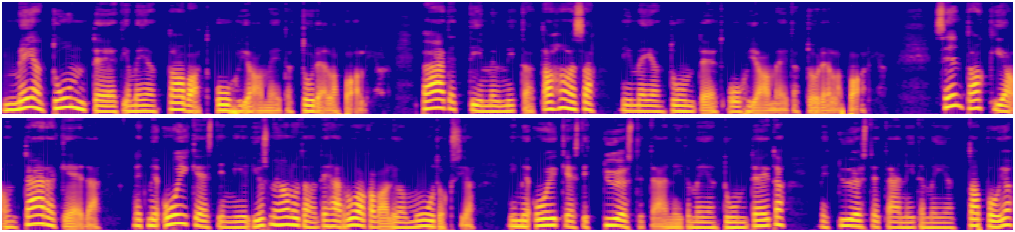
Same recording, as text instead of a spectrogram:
Meidän tunteet ja meidän tavat ohjaa meitä todella paljon. Päätettiin me mitä tahansa, niin meidän tunteet ohjaa meitä todella paljon. Sen takia on tärkeää, että me oikeasti, jos me halutaan tehdä ruokavalion muutoksia, niin me oikeasti työstetään niitä meidän tunteita, me työstetään niitä meidän tapoja,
